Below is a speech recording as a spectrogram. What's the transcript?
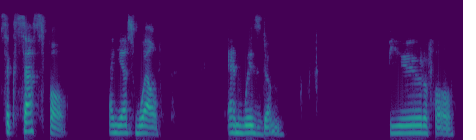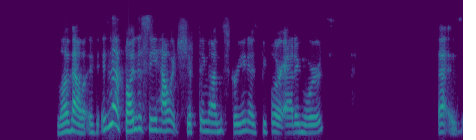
successful, and yes, wealth and wisdom. Beautiful. Love how, isn't that fun to see how it's shifting on the screen as people are adding words? That is,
